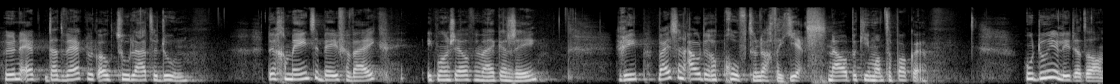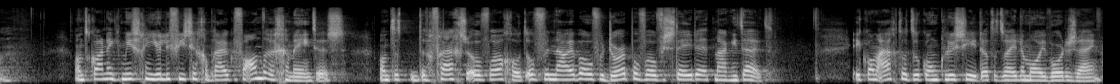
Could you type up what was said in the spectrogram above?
Hun er daadwerkelijk ook toe laten doen. De gemeente Beverwijk, ik woon zelf in Wijk aan Zee, riep: Wij zijn ouderenproef. Toen dacht ik: Yes, nou heb ik iemand te pakken. Hoe doen jullie dat dan? Want kan ik misschien jullie visie gebruiken voor andere gemeentes? Want de vraag is overal groot. Of we het nou hebben over dorpen of over steden, het maakt niet uit. Ik kwam eigenlijk tot de conclusie dat het hele mooie woorden zijn.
